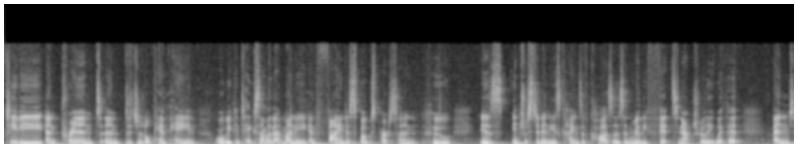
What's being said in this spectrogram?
TV and print and digital campaign, or we could take some of that money and find a spokesperson who is interested in these kinds of causes and really fits naturally with it and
